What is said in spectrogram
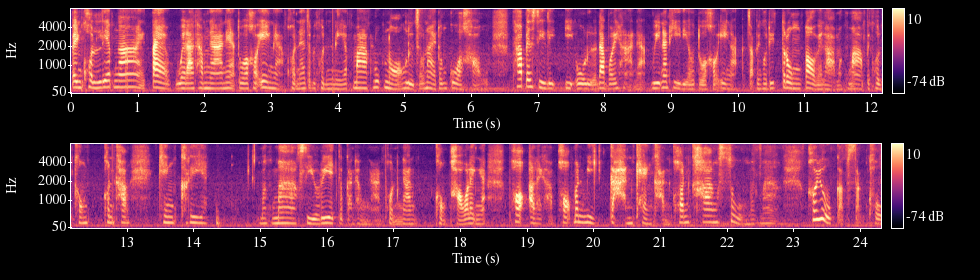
เป็นคนเรียบง่าย แต่เวลาทำงานเนี่ยตัวเขาเองเนี่ยคนนี้จะเป็นคนเนียบมากลูกน้อง หรือเจ้านายต้องกลัวเขา ถ้าเป็น CEO หรือระดับบริหารเนี่ยวินาทีเดียวตัวเขาเองอะ่ะจะเป็นคนที่ตรงต่อเวลามาก ๆ เป็นคนค่อนค่อนข้างเคร่งเครียดมากๆซีเรียสกับการทำงานผลงาน ของเขาอะไรเงี้ย เพราะอะไรคะ เพราะมันมีการแข่งขันค่อนข้างสูงมากๆ เขาอยู่กับสังคม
